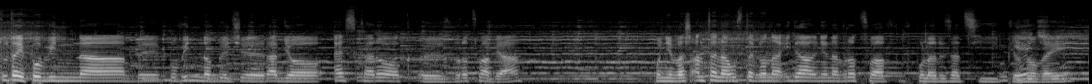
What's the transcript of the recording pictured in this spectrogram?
Tutaj powinna by, powinno być e, radio SK Rock e, z Wrocławia, ponieważ antena ustawiona idealnie na Wrocław w polaryzacji pionowej.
